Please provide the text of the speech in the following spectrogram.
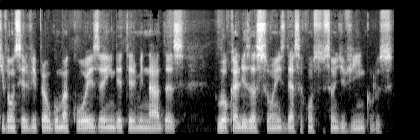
que vão servir para alguma coisa em determinadas localizações dessa construção de vínculos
